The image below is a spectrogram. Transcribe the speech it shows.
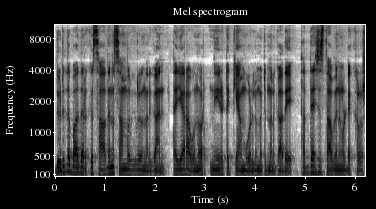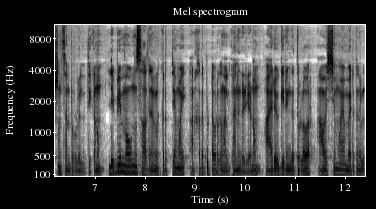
ദുരിതബാധിതർക്ക് സാധന സാമഗ്രികൾ നൽകാൻ തയ്യാറാകുന്നവർ നേരിട്ട് ക്യാമ്പുകളിലും മറ്റും നൽകാതെ തദ്ദേശ സ്ഥാപനങ്ങളുടെ കളക്ഷൻ സെന്ററുകളിൽ എത്തിക്കണം. ലഭ്യമാവുന്ന സാധനങ്ങൾ കൃത്യമായി അർഹതപ്പെട്ടവർക്ക് നൽകാനും കഴിയണം. ആരോഗ്യരംഗത്തുള്ളവർ ആവശ്യമായ മരുന്നുകൾ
